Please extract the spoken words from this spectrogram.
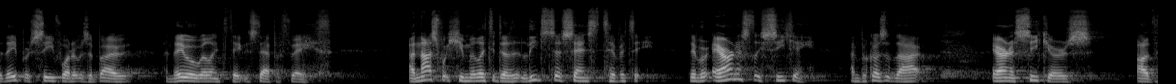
but they perceived what it was about, and they were willing to take the step of faith. And that's what humility does it leads to sensitivity. They were earnestly seeking, and because of that, earnest seekers are the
